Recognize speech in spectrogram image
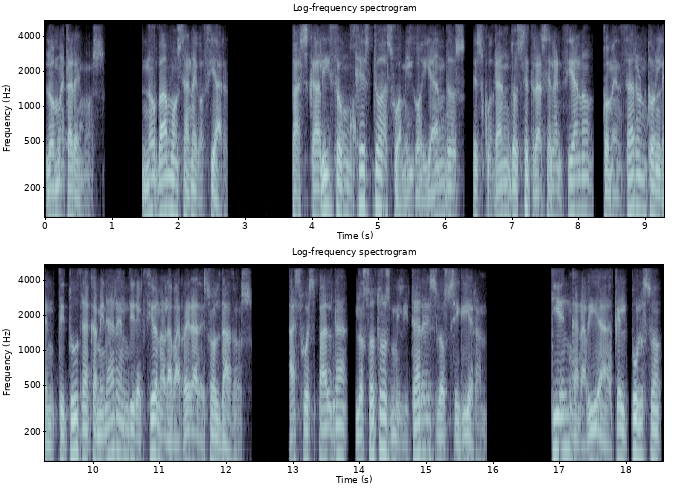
lo mataremos. No vamos a negociar. Pascal hizo un gesto a su amigo y ambos, escudándose tras el anciano, comenzaron con lentitud a caminar en dirección a la barrera de soldados. A su espalda, los otros militares los siguieron. ¿Quién ganaría aquel pulso?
